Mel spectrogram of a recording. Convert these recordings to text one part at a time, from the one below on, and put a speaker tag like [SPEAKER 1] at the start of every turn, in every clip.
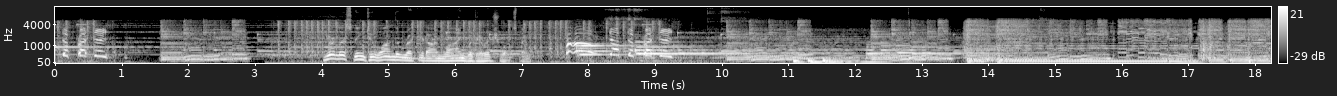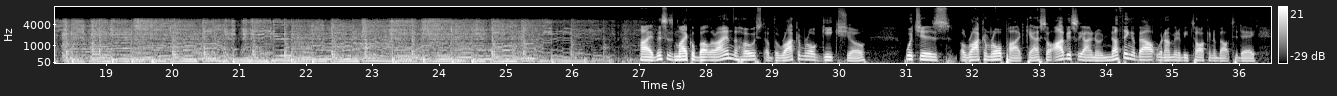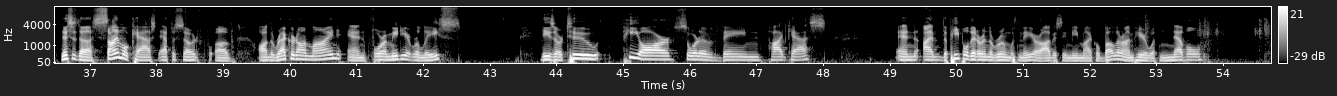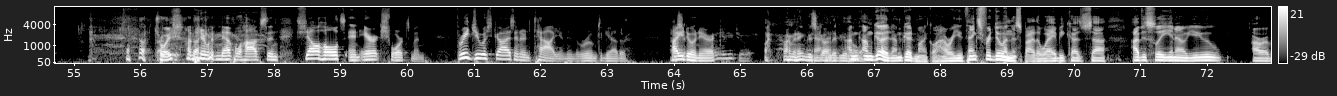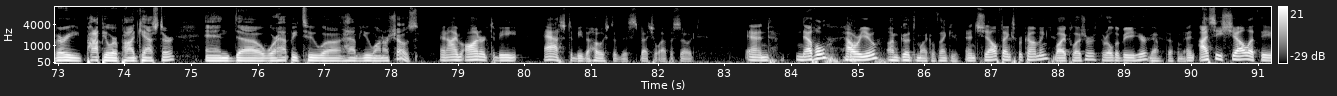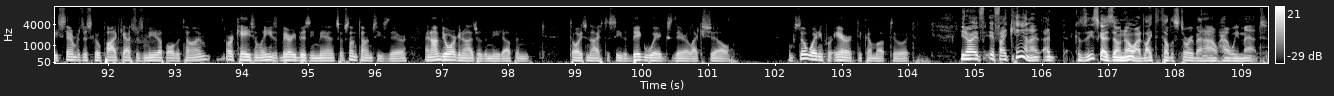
[SPEAKER 1] Stop the presses!
[SPEAKER 2] You're listening to On the Record Online with Eric Schwartzman.
[SPEAKER 1] Stop the presses!
[SPEAKER 3] Hi, this is Michael Butler. I am the host of the Rock and Roll Geek Show, which is a rock and roll podcast. So obviously, I know nothing about what I'm going to be talking about today. This is a simulcast episode of On the Record Online and for immediate release. These are two PR sort of vein podcasts. And I'm the people that are in the room with me are obviously me, Michael Butler. I'm here with Neville
[SPEAKER 4] choice.
[SPEAKER 3] I'm here with Neville Hobson, Shel Holtz, and Eric Schwartzman. Three Jewish guys and an Italian in the room together. How are you doing, Eric?
[SPEAKER 4] you Jewish? I'm an English guy living at
[SPEAKER 5] I'm. I'm good. I'm good, Michael. How are you? Thanks for doing this, by the way, because uh, obviously, you know, you are a very popular podcaster, and uh, we're happy to uh, have you on our shows.
[SPEAKER 3] And I'm honored to be asked to be the host of this special episode. And Neville, how are you?
[SPEAKER 4] I'm good, Michael. Thank you.
[SPEAKER 3] And Shel, thanks for coming.
[SPEAKER 6] My pleasure. Thrilled to be here.
[SPEAKER 4] Yeah, definitely.
[SPEAKER 3] And I see Shel at the San Francisco Podcasters Meetup all the time, or occasionally. He's a very busy man, so sometimes he's there. And I'm the organizer of the meetup, and it's always nice to see the big wigs there like Shel. I'm still waiting for Eric to come up to it.
[SPEAKER 5] You know, if if I can, I because these guys don't know, I'd like to tell the story about how how we met.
